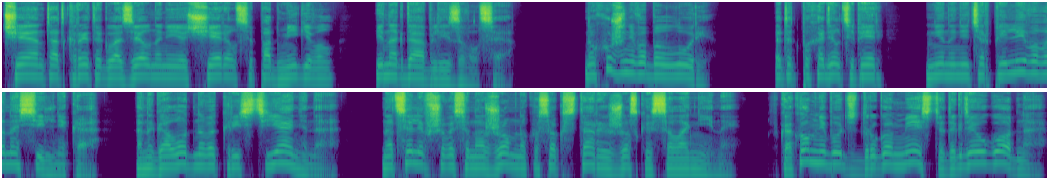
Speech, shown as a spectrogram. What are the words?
Чент открыто глазел на нее, щерился, подмигивал, иногда облизывался. Но хуже него был Лури. Этот походил теперь не на нетерпеливого насильника, а на голодного крестьянина, нацелившегося ножом на кусок старой жесткой солонины. В каком-нибудь другом месте, да где угодно,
